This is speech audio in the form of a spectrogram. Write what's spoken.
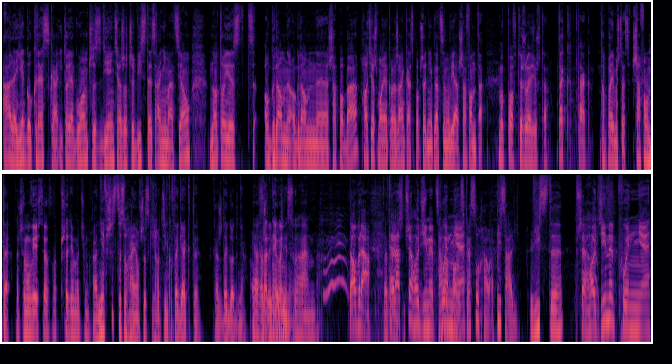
ale jego kreska i to jak łączy zdjęcia rzeczywiste z animacją, no to jest ogromne, ogromne szapoba, chociaż moja koleżanka z poprzedniej pracy mówiła szafonta. Bo powtórzyłeś już to. Tak? Tak. To powiem jeszcze raz, szafontę. Znaczy mówiłeś to w poprzednim odcinku. A nie wszyscy słuchają wszystkich odcinków tak jak ty. Każdego dnia. O Ja ostatniego nie godzinie. słuchałem. Dobra, teraz przechodzimy Cała płynnie. Polska słuchała, pisali. Listy. Przechodzimy płynnie.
